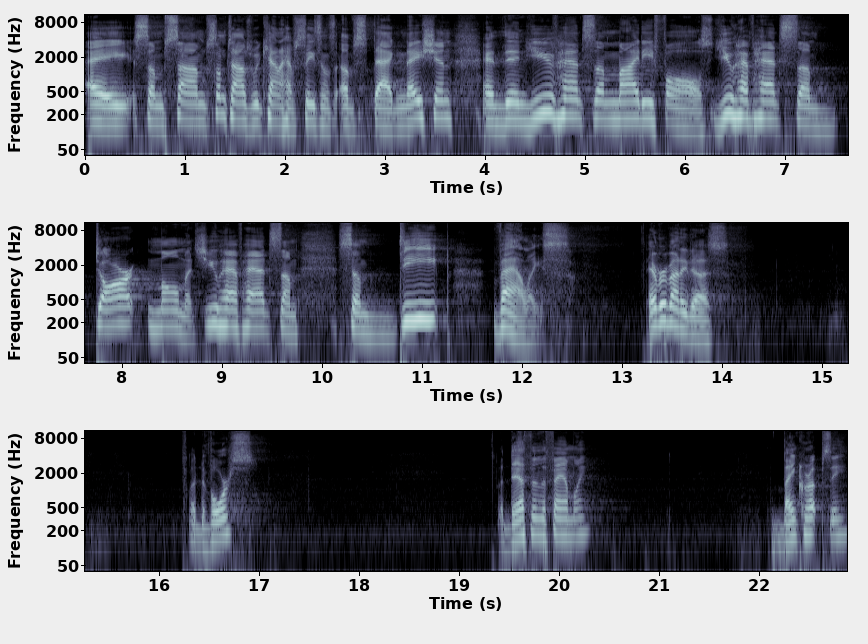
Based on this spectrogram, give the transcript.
a some, some sometimes we kind of have seasons of stagnation, and then you've had some mighty falls. You have had some dark moments. You have had some, some deep valleys. Everybody does. A divorce, a death in the family bankruptcy,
